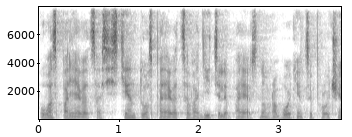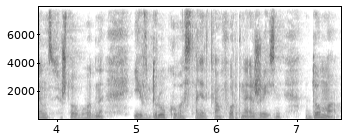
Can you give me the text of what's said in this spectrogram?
у вас появятся ассистенты, у вас появятся водители, появятся домработницы, порученцы, все что угодно. И вдруг у вас станет комфортная жизнь. Дома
